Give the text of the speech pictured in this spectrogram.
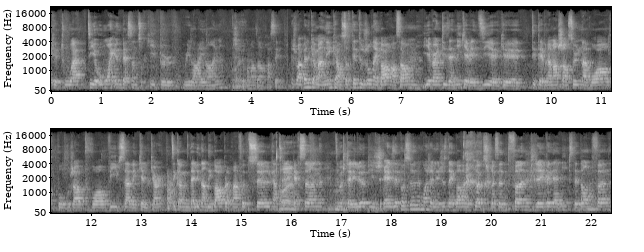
que toi, a au moins une personne sur qui il peut rely on. Je sais pas comment dire en français. Je me rappelle qu'à un donné, quand on sortait toujours d'un bar ensemble, il y avait un de tes amis qui avait dit euh, que t'étais vraiment chanceux de m'avoir pour genre pouvoir vivre ça avec quelqu'un. Tu sais, comme d'aller dans des bars pour la première fois tout seul quand tu ouais. personne. Mm Moi, j'étais allée là, puis je réalisais pas ça. Là. Moi, j'allais juste dans les bars avec toi, puis je ferais ça de fun, puis j'avais plein d'amis, puis c'était donc fun.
